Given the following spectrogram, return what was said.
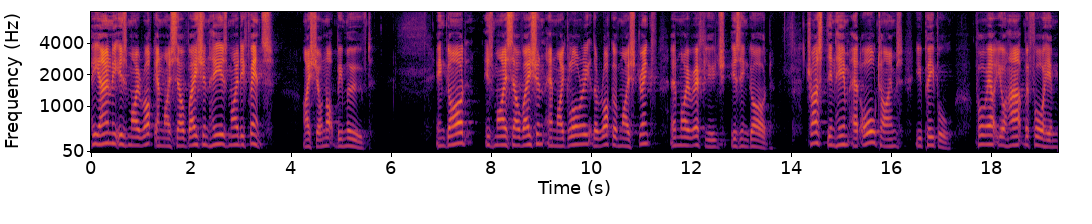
He only is my rock and my salvation, he is my defense. I shall not be moved. In God is my salvation and my glory, the rock of my strength, and my refuge is in God. Trust in Him at all times, you people. Pour out your heart before Him.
